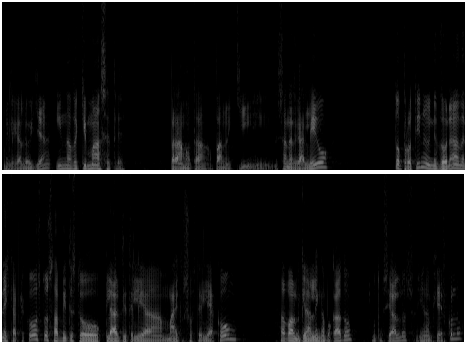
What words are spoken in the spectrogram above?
με λίγα λόγια, είναι να δοκιμάσετε πράγματα πάνω εκεί, σαν εργαλείο. Το προτείνω, είναι δωρεάν, δεν έχει κάποιο κόστος. Θα μπείτε στο clarity.microsoft.com. Θα βάλουμε και ένα link από κάτω, ούτως ή άλλως, για να είναι πιο εύκολο.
